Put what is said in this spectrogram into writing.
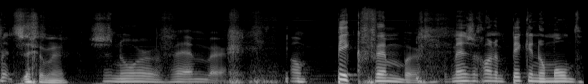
Zeg me. Snorvember. Gewoon pikvember. Dat mensen gewoon een pik in de mond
